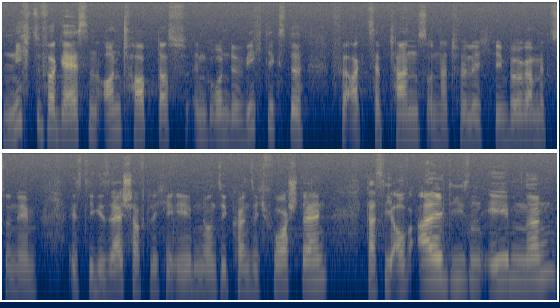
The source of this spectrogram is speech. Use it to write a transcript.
nicht zu vergessen, on top, das im Grunde Wichtigste für Akzeptanz und natürlich den Bürger mitzunehmen, ist die gesellschaftliche Ebene. Und Sie können sich vorstellen, dass Sie auf all diesen Ebenen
